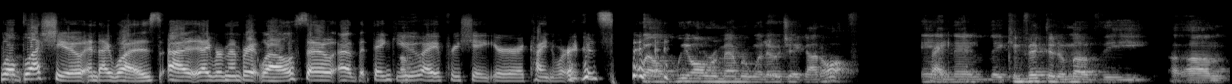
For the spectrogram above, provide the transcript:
well, bless you, and I was. Uh, I remember it well. So, uh, but thank you. I appreciate your kind words. well, we all remember when OJ got off, and Right. then they convicted him of the um,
